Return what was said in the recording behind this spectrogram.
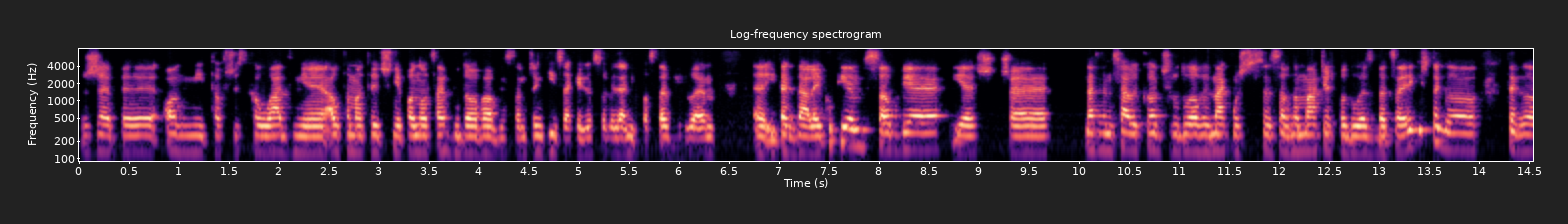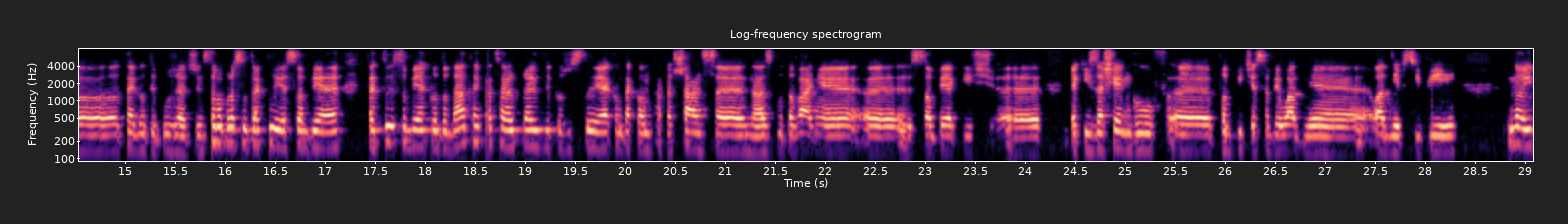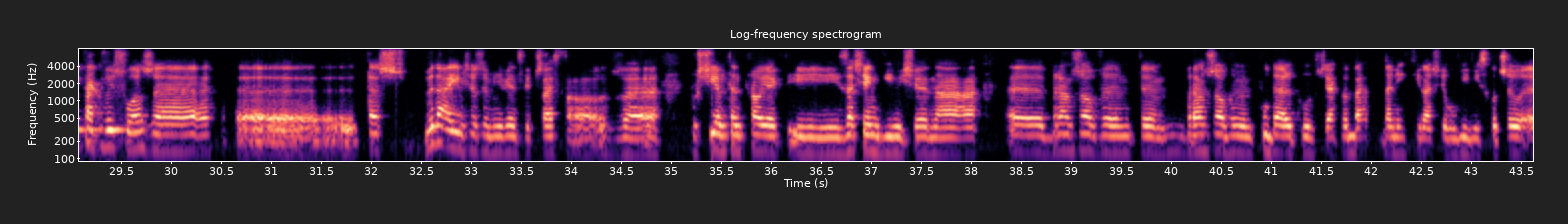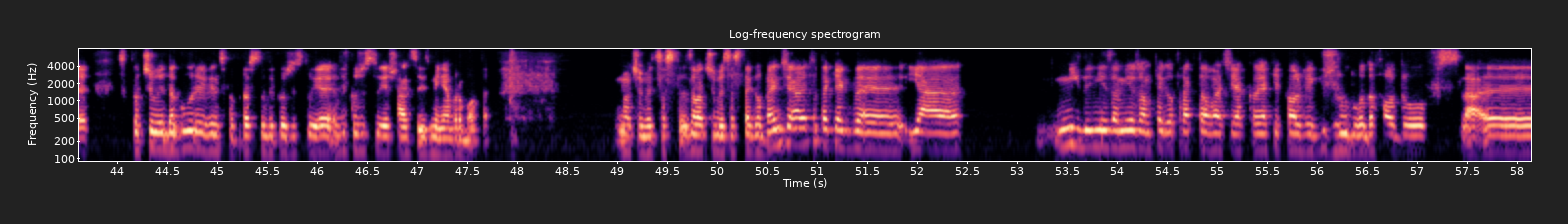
żeby on mi to wszystko ładnie, automatycznie po nocach budował, więc tam Jenkinsa, jakiego sobie na nim postawiłem e, i tak dalej. Kupiłem sobie jeszcze na ten cały kod źródłowy Mac masz sensowną macierz pod USB-C, jakieś tego, tego, tego typu rzeczy. Więc to po prostu traktuję sobie, traktuję sobie jako dodatek, a cały projekt wykorzystuję jako taką trochę szansę na zbudowanie e, sobie jakichś, e, zasięgów, podbicie sobie ładnie, ładnie w CV no i tak wyszło, że e, też wydaje mi się, że mniej więcej przez to, że puściłem ten projekt i zasięgi mi się na e, branżowym tym branżowym pudelku, czy jak to na, na LinkedIna się mówi, mi skoczyły, skoczyły do góry, więc po prostu wykorzystuję, wykorzystuję szansę i zmieniam robotę. Zobaczymy co, zobaczymy, co z tego będzie, ale to tak jakby ja nigdy nie zamierzam tego traktować jako jakiekolwiek źródło dochodów,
